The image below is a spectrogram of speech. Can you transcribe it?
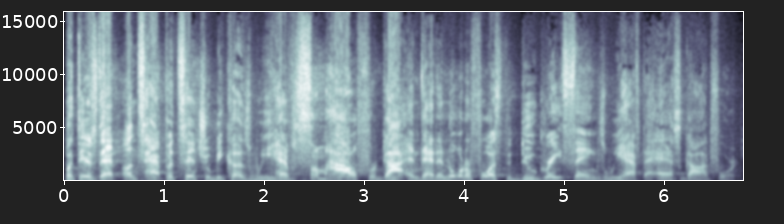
But there's that untapped potential because we have somehow forgotten that in order for us to do great things, we have to ask God for it.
